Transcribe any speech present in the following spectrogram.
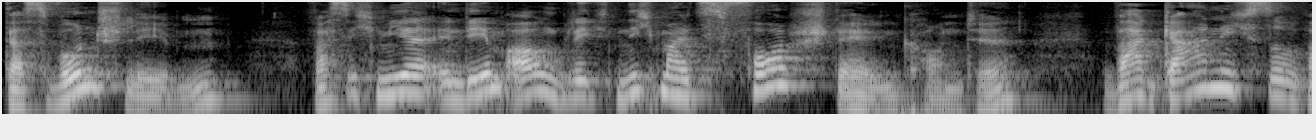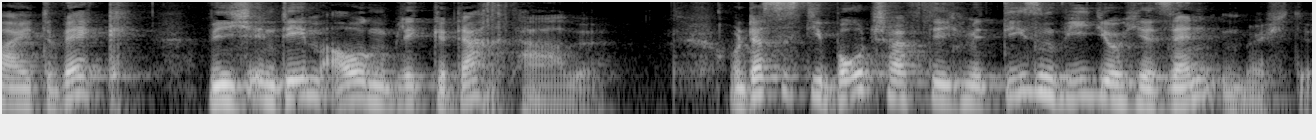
das Wunschleben, was ich mir in dem Augenblick nicht mal vorstellen konnte, war gar nicht so weit weg, wie ich in dem Augenblick gedacht habe. Und das ist die Botschaft, die ich mit diesem Video hier senden möchte.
